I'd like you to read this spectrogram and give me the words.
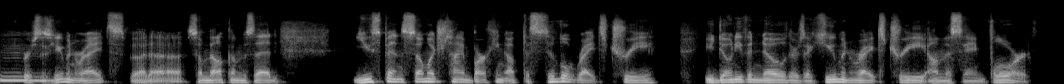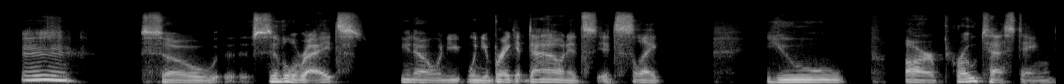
mm. versus human rights. But uh, so Malcolm said, You spend so much time barking up the civil rights tree, you don't even know there's a human rights tree on the same floor. Mm. So civil rights, you know, when you when you break it down, it's it's like you are protesting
